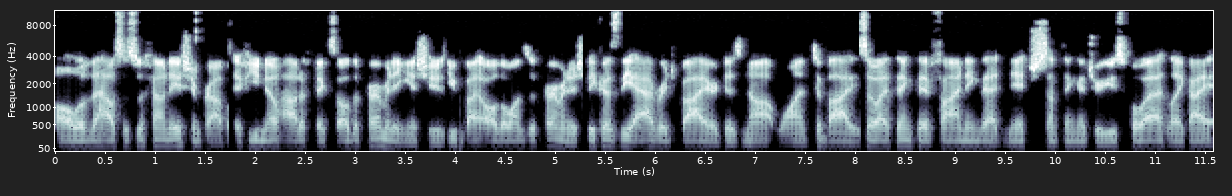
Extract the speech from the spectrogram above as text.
all of the houses with foundation problems. If you know how to fix all the permitting issues, you buy all the ones with permit issues because the average buyer does not want to buy. So I think that finding that niche, something that you're useful at, like I,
